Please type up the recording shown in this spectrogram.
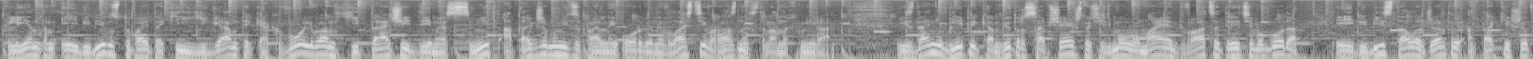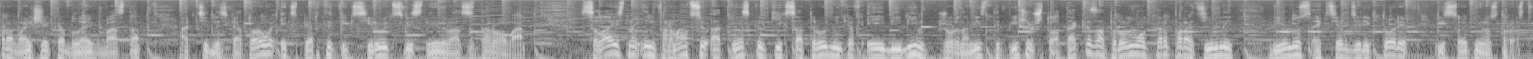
Клиентом ABB выступают такие гиганты, как Volvo, Hitachi, DMS Smith, а также муниципальные органы власти в разных странах мира. Издание Blippi Computer сообщает, что 7 мая 2023 года ABB стала жертвой атаки шифровальщика Blackbuster, активность которого эксперты фиксируют с весны 22 Ссылаясь на информацию от нескольких сотрудников ABB, журналисты пишут, что атака затронула корпоративный Windows Active Directory и сотни устройств.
